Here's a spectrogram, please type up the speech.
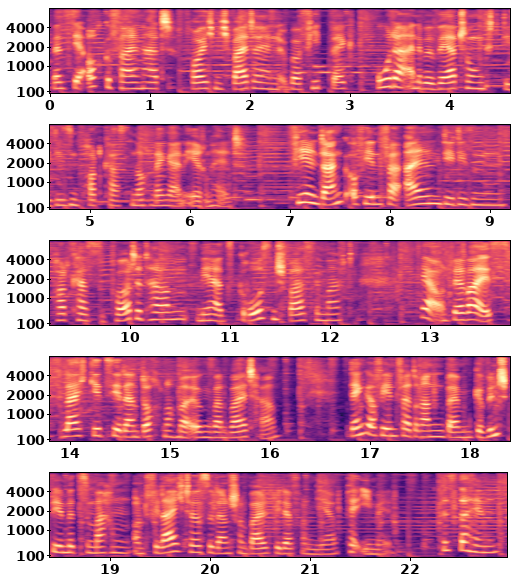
Wenn es dir auch gefallen hat, freue ich mich weiterhin über Feedback oder eine Bewertung, die diesen Podcast noch länger in Ehren hält. Vielen Dank auf jeden Fall allen, die diesen Podcast supportet haben. Mir hat es großen Spaß gemacht. Ja, und wer weiß, vielleicht geht es hier dann doch nochmal irgendwann weiter. Denk auf jeden Fall dran, beim Gewinnspiel mitzumachen und vielleicht hörst du dann schon bald wieder von mir per E-Mail. Bis dahin.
